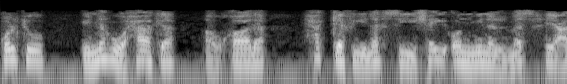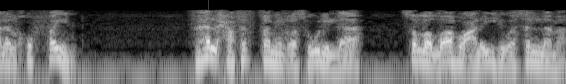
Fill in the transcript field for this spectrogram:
قلت إنه حاك أو قال حك في نفسي شيء من المسح على الخفين. فهل حفظت من رسول الله صلى الله عليه وسلم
